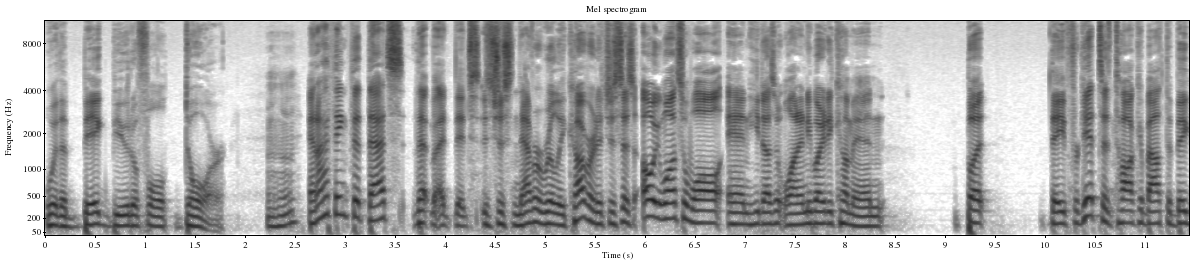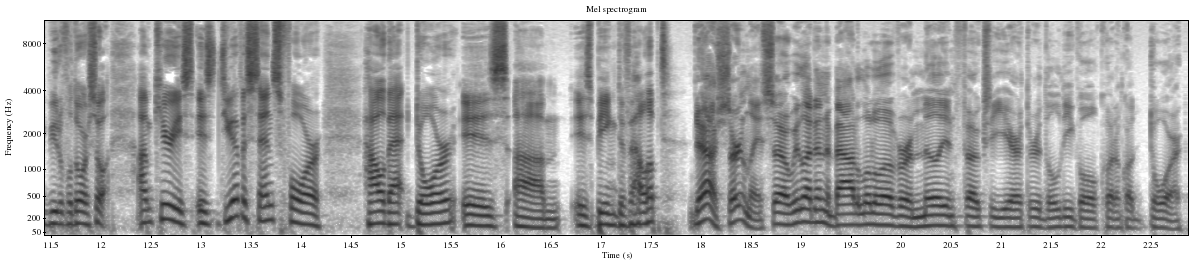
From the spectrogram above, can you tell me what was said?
with a big, beautiful door. Mm-hmm. And I think that that's that it's, it's just never really covered. It just says, oh, he wants a wall and he doesn't want anybody to come in. But they forget to talk about the big beautiful door. So I'm curious: is do you have a sense for how that door is um, is being developed? Yeah, certainly. So we let in about a little over a million folks a year through the legal quote unquote door.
